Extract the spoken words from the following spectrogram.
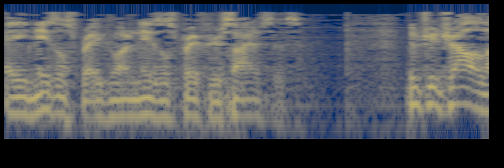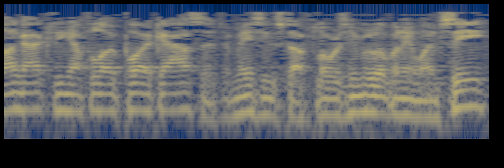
a nasal spray if you want a nasal spray for your sinuses. Nutritrel, long-acting alpha-lipoic acid, amazing stuff. Lowers hemoglobin A1C,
